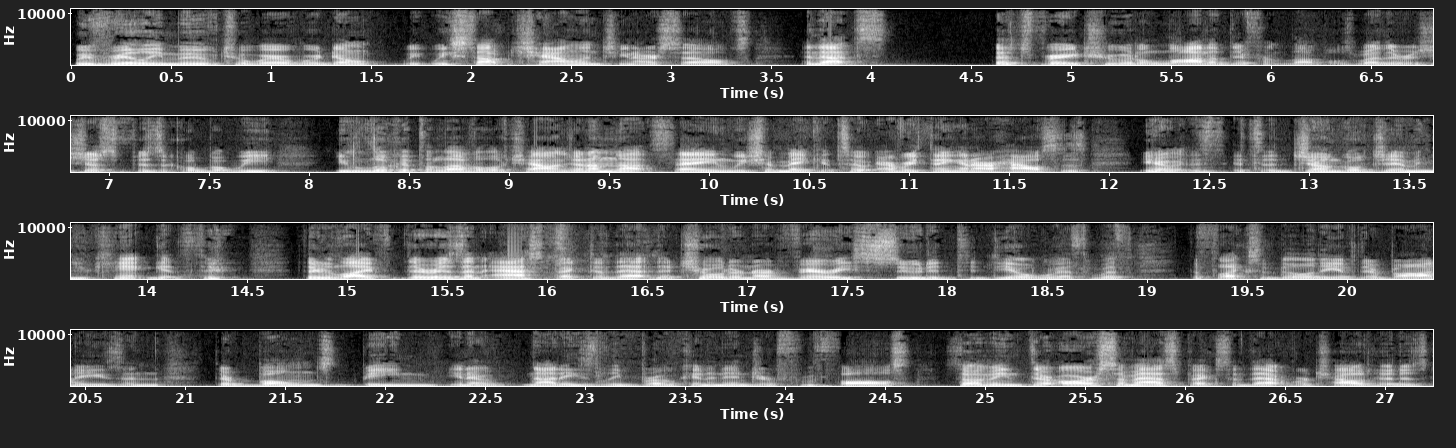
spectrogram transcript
we've really moved to where we don't we, we stop challenging ourselves. And that's that's very true at a lot of different levels, whether it's just physical, but we you look at the level of challenge, and I'm not saying we should make it so everything in our houses, you know, it's, it's a jungle gym and you can't get through through life. There is an aspect of that that children are very suited to deal with, with the flexibility of their bodies and their bones being, you know, not easily broken and injured from falls. So I mean, there are some aspects of that where childhood is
